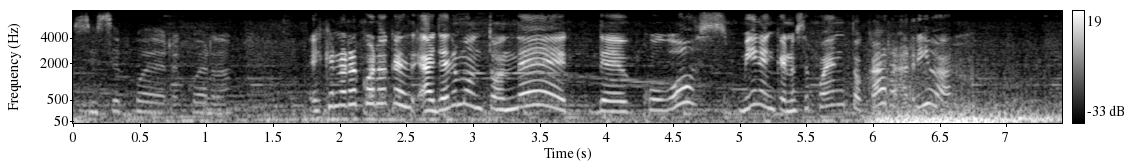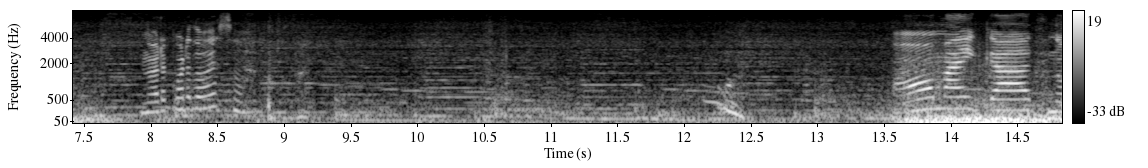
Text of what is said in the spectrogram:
Sí se puede, recuerda. Es que no recuerdo que haya un montón de, de cubos, miren, que no se pueden tocar arriba. No recuerdo eso. Oh my god, no,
